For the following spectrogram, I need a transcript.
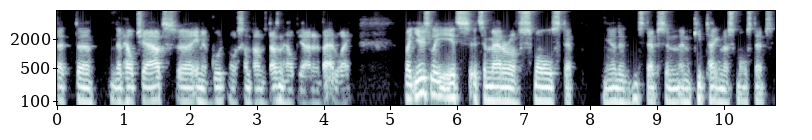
that uh, that helps you out uh, in a good, or sometimes doesn't help you out in a bad way. But usually, it's it's a matter of small step, you know, the steps, and, and keep taking those small steps.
